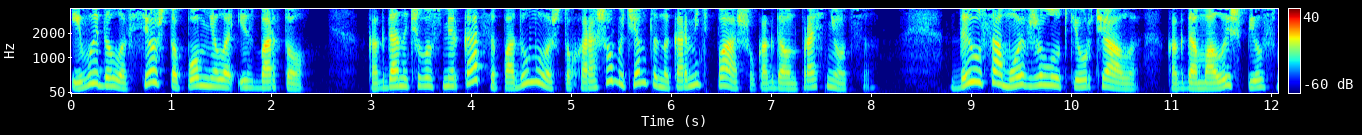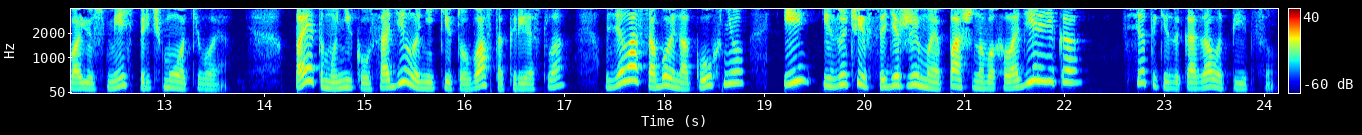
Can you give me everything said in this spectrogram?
и выдала все, что помнила из Барто. Когда начало смеркаться, подумала, что хорошо бы чем-то накормить Пашу, когда он проснется. Да и у самой в желудке урчало, когда малыш пил свою смесь, причмокивая. Поэтому Ника усадила Никиту в автокресло, взяла с собой на кухню и, изучив содержимое Пашиного холодильника, все-таки заказала пиццу.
